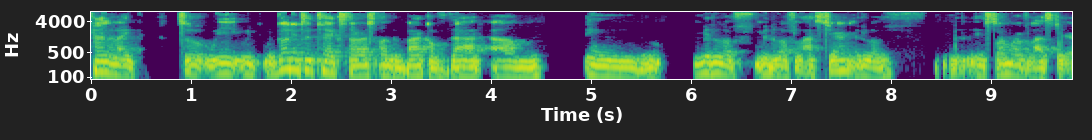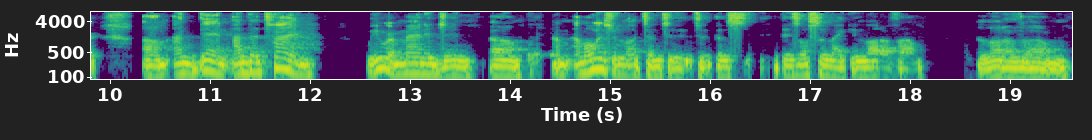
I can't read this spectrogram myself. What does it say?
kind of like so we, we, we got into Techstars on the back of that um, in middle of middle of last year, middle of in summer of last year, um, and then at the time we were managing. Um, I'm, I'm always reluctant to because there's also like a lot of um, a lot of um,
